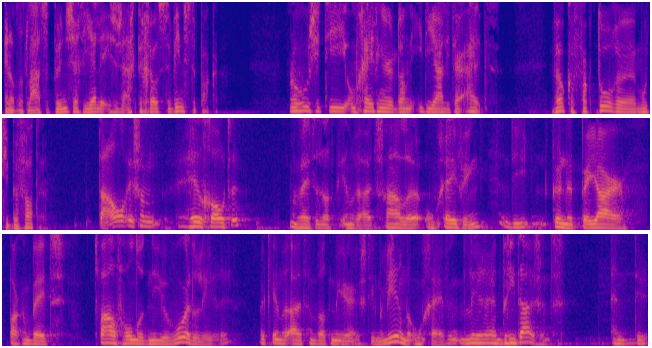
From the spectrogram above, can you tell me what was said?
En op dat laatste punt, zegt Jelle, is dus eigenlijk de grootste winst te pakken. Maar hoe ziet die omgeving er dan idealiter uit? Welke factoren moet die bevatten? Taal is een heel grote. We weten dat kinderen uit schrale omgeving... die kunnen per jaar pak een beet 1200 nieuwe woorden leren. Bij kinderen uit een wat meer stimulerende omgeving leren er 3000. En de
